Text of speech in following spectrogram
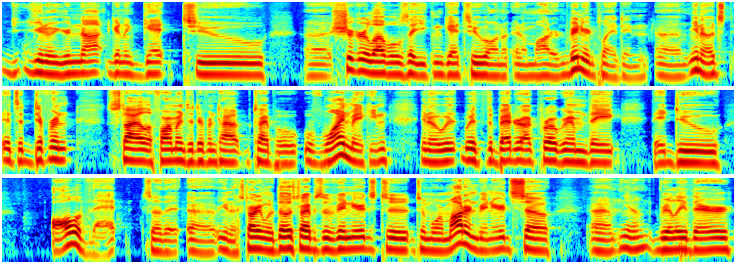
y- you know you're not going to get to uh, sugar levels that you can get to on a, in a modern vineyard planting. Um, you know, it's it's a different style of farming, it's a different type type of, of winemaking. You know, with, with the Bedrock program, they they do all of that. So that uh, you know, starting with those types of vineyards to to more modern vineyards. So um, you know, really, their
